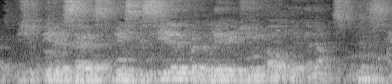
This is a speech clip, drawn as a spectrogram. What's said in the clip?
As Bishop Peter says, please be seated for the liturgy of the announcements.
